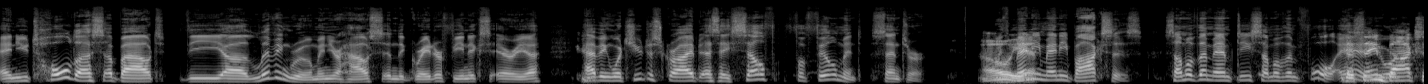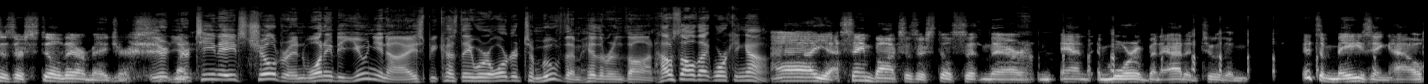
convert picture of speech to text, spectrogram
and you told us about the uh, living room in your house in the greater Phoenix area having what you described as a self fulfillment center. Oh, with many, yes. many boxes. Some of them empty, some of them full. The And same your- boxes are still there, Major. Your, your teenage children wanting to unionize because they were ordered to move them hither and thon. How's all that working out? Uh yeah, same boxes are still sitting there, and, and more have been added to them. It's amazing how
